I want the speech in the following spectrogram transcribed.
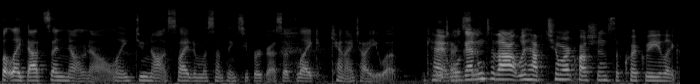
But like, that's a no no. Like, do not slide in with something super aggressive. Like, can I tell you what? Okay, we'll get into that. We have two more questions to quickly like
